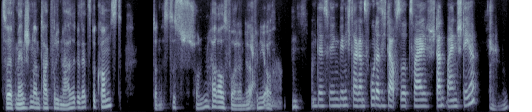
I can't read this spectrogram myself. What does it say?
zwölf Menschen am Tag vor die Nase gesetzt bekommst, dann ist das schon herausfordernd, ja, ja finde ich auch. Genau. Und deswegen bin ich da ganz froh, dass ich da auf so zwei Standbeinen stehe. Mhm.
